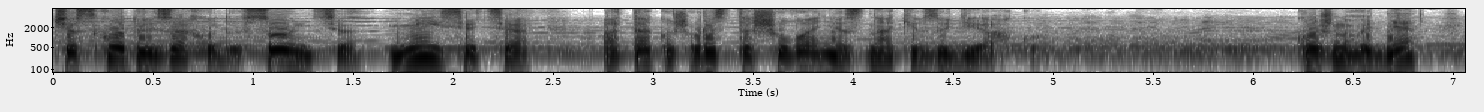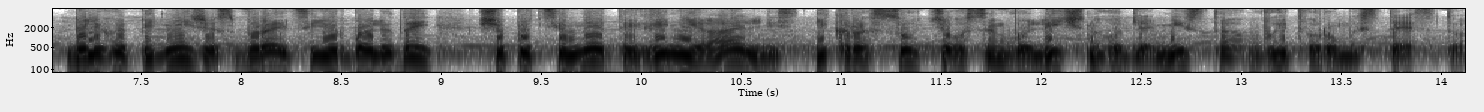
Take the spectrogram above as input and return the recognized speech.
час сходу і заходу сонця, місяця, а також розташування знаків зодіаку. Кожного дня біля його підніжжя збирається юрба людей, щоб оцінити геніальність і красу цього символічного для міста витвору мистецтва.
